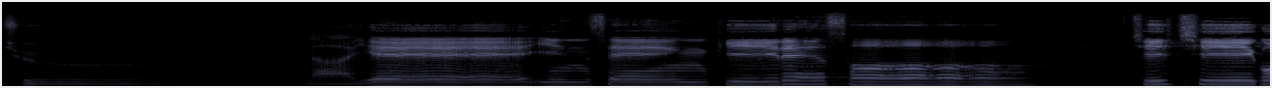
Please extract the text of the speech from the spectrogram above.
주 나의 인생길에서 지치고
